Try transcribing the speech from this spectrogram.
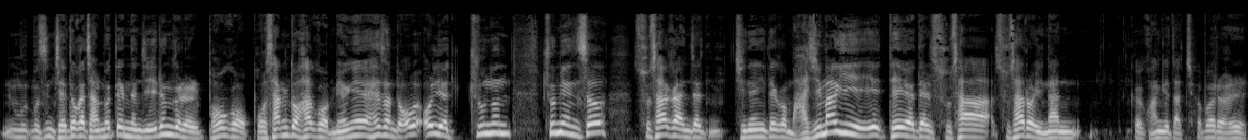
무슨 제도가 잘못됐는지 이런 거를 보고 보상도 하고 명예훼손도 올려주는 주면서 수사가 이제 진행이 되고 마지막이 되어야 될 수사 수사로 인한 그 관계자 처벌을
